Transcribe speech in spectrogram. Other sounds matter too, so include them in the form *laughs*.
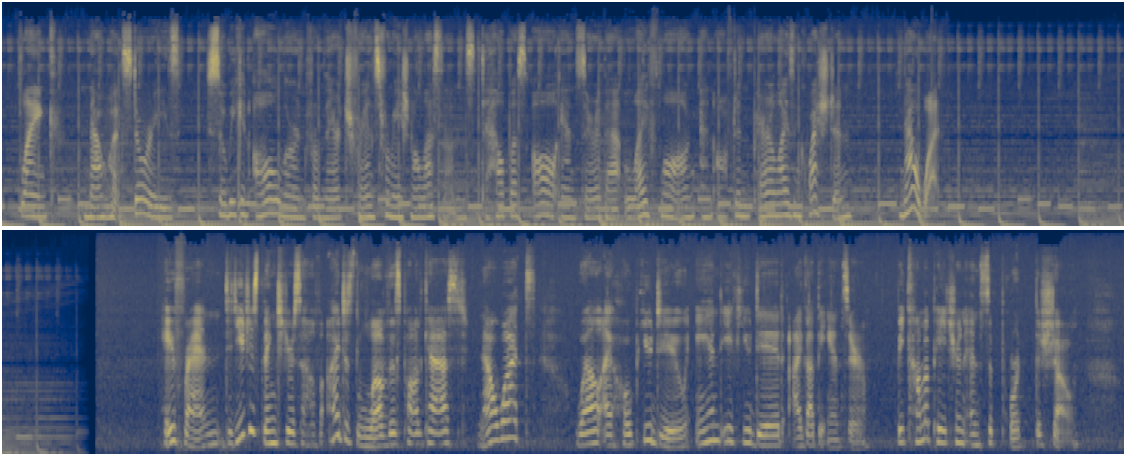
blank now what stories so we can all learn from their transformational lessons to help us all answer that lifelong and often paralyzing question now what? Hey, friend, did you just think to yourself, I just love this podcast? Now what? Well, I hope you do, and if you did, I got the answer. Become a patron and support the show.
